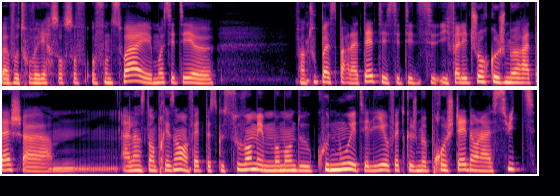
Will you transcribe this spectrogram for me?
bah faut trouver les ressources au, fond de soi. Et moi, c'était Enfin, tout passe par la tête et c'était, il fallait toujours que je me rattache à, à l'instant présent en fait, parce que souvent mes moments de coup de mou étaient liés au fait que je me projetais dans la suite.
